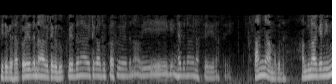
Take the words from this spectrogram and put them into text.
විතක සැප වේදනා, විතක දුක් වේදනා, විතක අදුක් අසුඛ වේදනා වේගෙන් හැදෙනවා වෙනස් වෙයි වෙනස් වෙයි. සංඥා මොකද? හඳුනා ගැනීම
